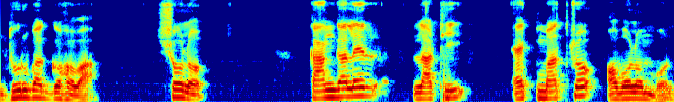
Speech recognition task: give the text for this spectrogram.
দুর্ভাগ্য হওয়া। ষোলো, কাঙ্গালের লাঠি একমাত্র অবলম্বন।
